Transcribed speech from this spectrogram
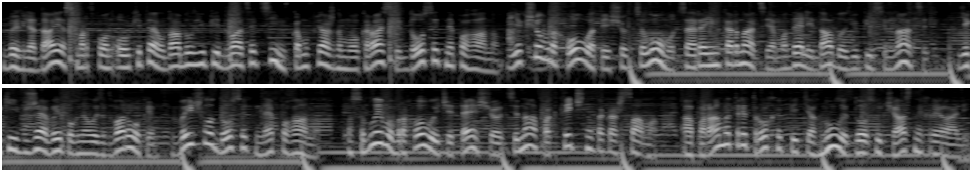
Виглядає смартфон Oukitel WP27 в камуфляжному окрасі досить непогано. Якщо враховувати, що в цілому це реінкарнація моделі WP17, якій вже виповнилось 2 роки, вийшло досить непогано. Особливо враховуючи те, що ціна фактично така ж сама, а параметри трохи підтягнули до сучасних реалій.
